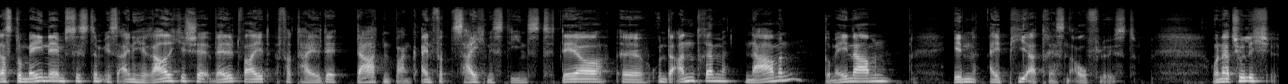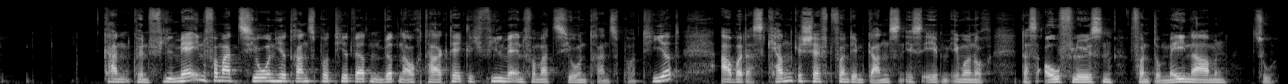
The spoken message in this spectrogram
Das Domain Name System ist eine hierarchische, weltweit verteilte Datenbank, ein Verzeichnisdienst, der äh, unter anderem Namen, Domainnamen in IP-Adressen auflöst. Und natürlich kann, können viel mehr Informationen hier transportiert werden, werden auch tagtäglich viel mehr Informationen transportiert, aber das Kerngeschäft von dem Ganzen ist eben immer noch das Auflösen von Domainnamen zu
